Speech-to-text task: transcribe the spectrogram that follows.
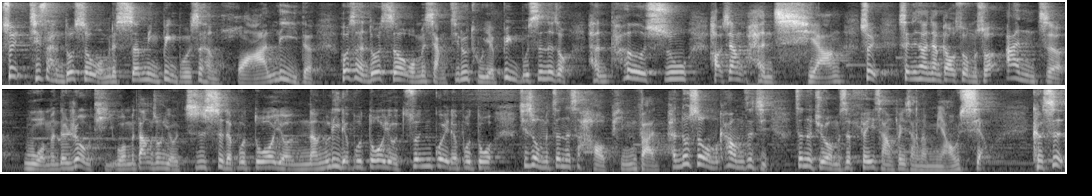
所以，其实很多时候我们的生命并不是很华丽的，或是很多时候我们想基督徒也并不是那种很特殊，好像很强。所以圣经上这样告诉我们说：按着我们的肉体，我们当中有知识的不多，有能力的不多，有尊贵的不多。其实我们真的是好平凡。很多时候我们看我们自己，真的觉得我们是非常非常的渺小。可是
